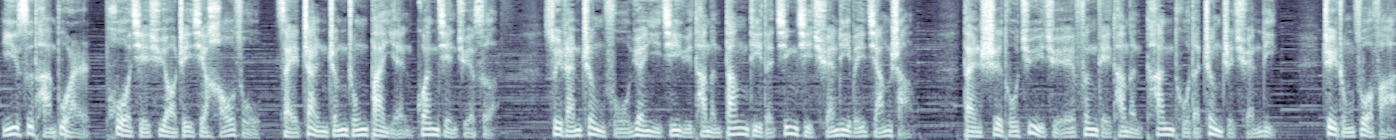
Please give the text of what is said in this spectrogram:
伊斯坦布尔迫切需要这些豪族在战争中扮演关键角色。虽然政府愿意给予他们当地的经济权利为奖赏，但试图拒绝分给他们贪图的政治权利。这种做法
